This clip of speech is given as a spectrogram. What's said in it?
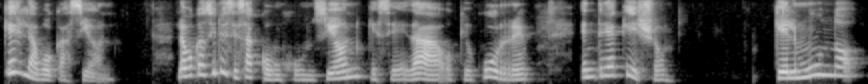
¿Qué es la vocación? La vocación es esa conjunción que se da o que ocurre entre aquello que el mundo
